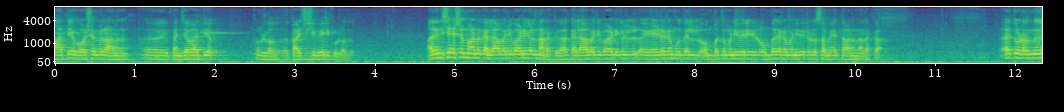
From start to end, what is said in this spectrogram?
വാദ്യഘോഷങ്ങളാണ് പഞ്ചവാദ്യം ഉള്ളത് കാഴ്ചശീവേലിക്കുള്ളത്. അതിനുശേഷമാണ് കലാപരിപാടികൾ നടക്കുക. കലാപരിപാടികൾ ഏഴര മുതൽ ഒമ്പത് മണിവരെ ഒമ്പതര മണിവരെയുള്ള സമയത്താണ് നടക്കുക. അത് തുടർന്ന്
